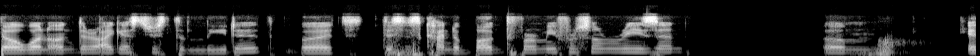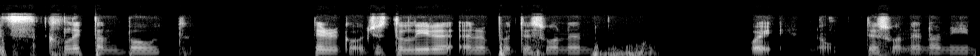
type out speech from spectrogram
The one under I guess just deleted, but this is kind of bugged for me for some reason. Um it's clicked on both. There we go. Just delete it and then put this one in. Wait, this one in, I mean.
